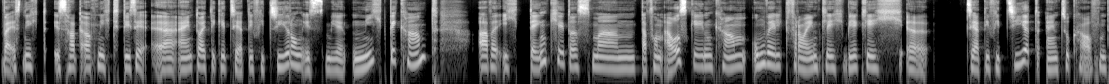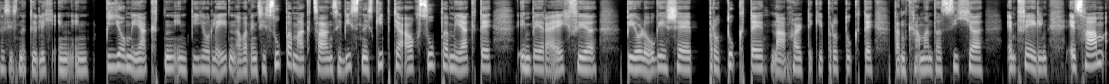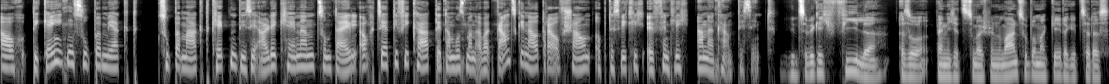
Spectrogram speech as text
Weiß nicht, es hat auch nicht diese äh, eindeutige Zertifizierung, ist mir nicht bekannt. Aber ich denke, dass man davon ausgehen kann, umweltfreundlich wirklich äh, zertifiziert einzukaufen. Das ist natürlich in, in Biomärkten, in Bioläden. Aber wenn Sie Supermarkt sagen, Sie wissen, es gibt ja auch Supermärkte im Bereich für biologische Produkte, nachhaltige Produkte, dann kann man das sicher empfehlen. Es haben auch die gängigen Supermärkte Supermarktketten, die Sie alle kennen, zum Teil auch Zertifikate. Da muss man aber ganz genau drauf schauen, ob das wirklich öffentlich anerkannte sind. Gibt es ja wirklich viele. Also wenn ich jetzt zum Beispiel in einen normalen Supermarkt gehe, da gibt es ja das,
